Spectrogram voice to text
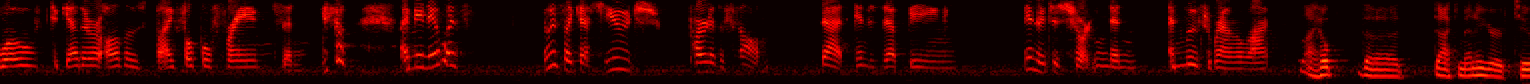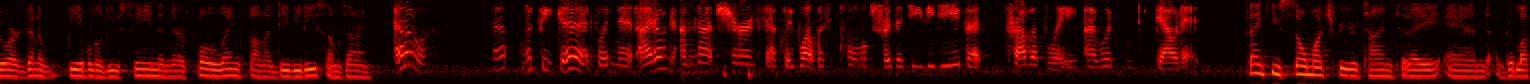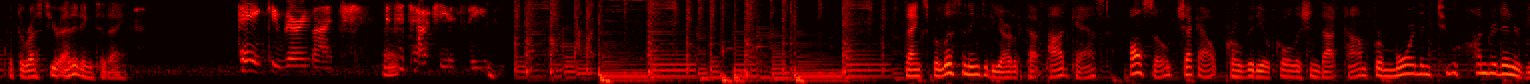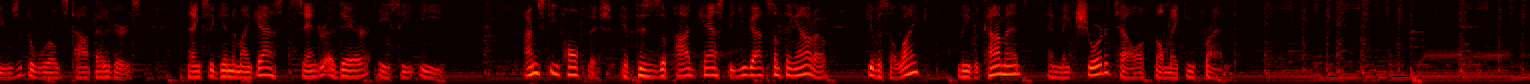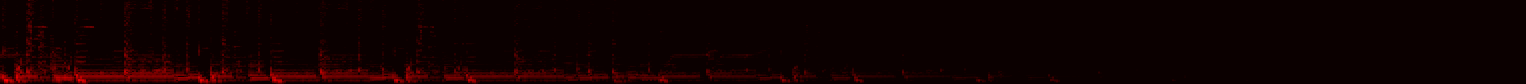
wove together all those bifocal frames, and I mean it was it was like a huge part of the film that ended up being you know just shortened and and moved around a lot. I hope the documentary or two are going to be able to be seen in their full length on a DVD sometime. Oh, that would be good, wouldn't it? I don't. I'm not sure exactly what was pulled for the DVD, but probably I wouldn't doubt it. Thank you so much for your time today, and good luck with the rest of your editing today. Thank you very much. Good Uh, to talk to you, Steve. Thanks for listening to the Art of the Cut podcast. Also, check out ProVideoCoalition.com for more than 200 interviews with the world's top editors. Thanks again to my guest, Sandra Adair, ACE. I'm Steve Hullfish. If this is a podcast that you got something out of, give us a like, leave a comment, and make sure to tell a filmmaking friend.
